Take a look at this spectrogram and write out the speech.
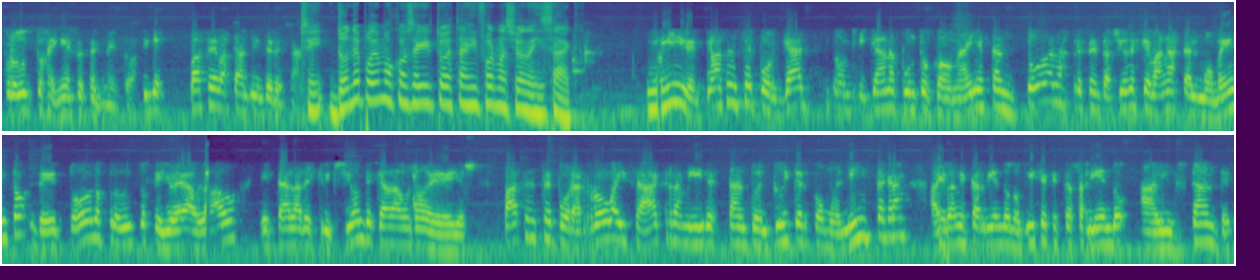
productos en ese segmento. Así que va a ser bastante interesante. Sí. ¿Dónde podemos conseguir todas estas informaciones, Isaac? Miren, pásense por gadgetdominicana.com. Ahí están todas las presentaciones que van hasta el momento de todos los productos que yo he hablado. Está la descripción de cada uno de ellos. Pásense por arroba Isaac Ramírez, tanto en Twitter como en Instagram. Ahí van a estar viendo noticias que está saliendo al instante.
